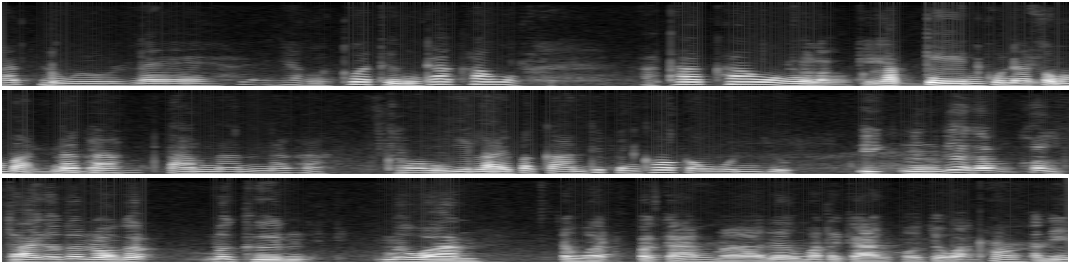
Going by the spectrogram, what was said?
รัฐดูแลอย่างทั่วถึงถ้าเข้าถ้าเข้าก็หลักเกณฑ์หลักเกณฑ์คุณสมบัตินะคะคุณสมบัติตามนั้นนะคะครับก็ผมมีหลายประการที่เป็นข้อกังวลอยู่ อีกหนึ่งเรื่องครับข้อสุดท้ายครับท่านรองครับ เมื่อคืนเมื่อวาน จังหวัดประกาศค่ะมาเรื่องมาตรการของจังหวัด ค่ะ อันนี้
